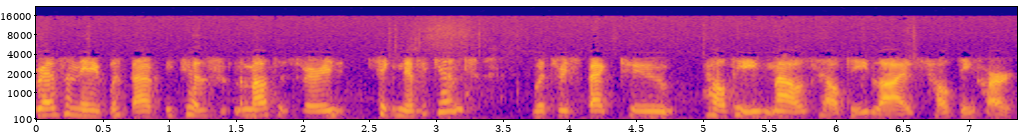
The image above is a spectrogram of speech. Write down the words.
resonate with that because the mouth is very significant with respect to healthy mouths, healthy lives, healthy hearts.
